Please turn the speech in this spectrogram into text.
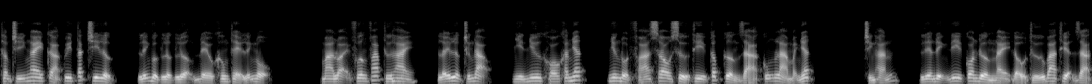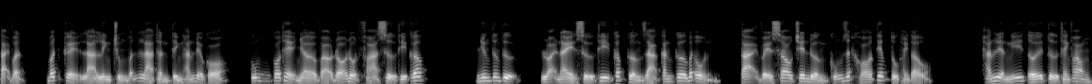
Thậm chí ngay cả quy tắc chi lực, lĩnh vực lực lượng đều không thể lĩnh ngộ. Mà loại phương pháp thứ hai, lấy lực chứng đạo, nhìn như khó khăn nhất, nhưng đột phá sau sử thi cấp cường giả cũng là mạnh nhất. Chính hắn liền định đi con đường này đầu thứ ba thiện giả tại vật, bất kể là linh trùng vẫn là thần tính hắn đều có, cũng có thể nhờ vào đó đột phá sử thi cấp. Nhưng tương tự, loại này sử thi cấp cường giả căn cơ bất ổn, tại về sau trên đường cũng rất khó tiếp tục hành tẩu. Hắn liền nghĩ tới từ thanh phong.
